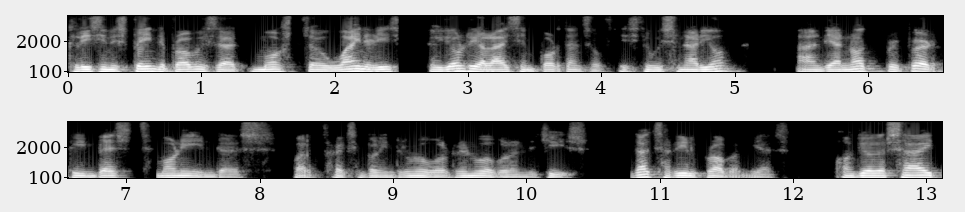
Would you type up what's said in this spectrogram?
At least in Spain, the problem is that most uh, wineries they don't realize the importance of this new scenario, and they are not prepared to invest money in this. Well, for example, in renewable renewable energies. That's a real problem. Yes. On the other side,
